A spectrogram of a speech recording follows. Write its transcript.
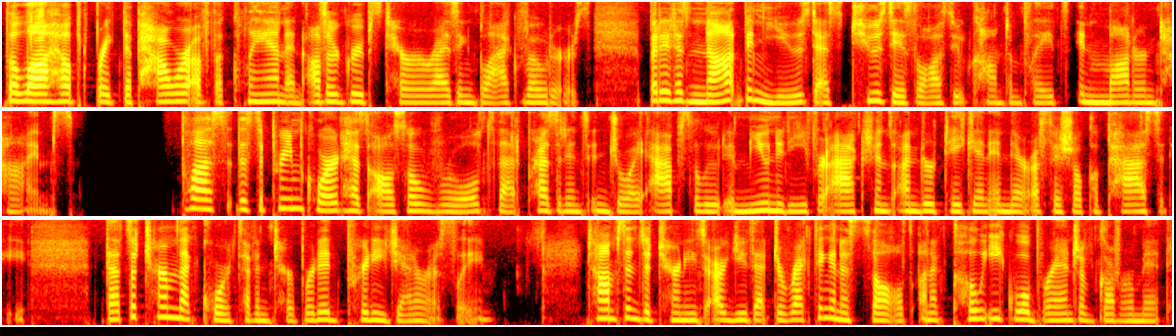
The law helped break the power of the Klan and other groups terrorizing black voters, but it has not been used as Tuesday's lawsuit contemplates in modern times. Plus, the Supreme Court has also ruled that presidents enjoy absolute immunity for actions undertaken in their official capacity. That's a term that courts have interpreted pretty generously. Thompson's attorneys argue that directing an assault on a co equal branch of government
